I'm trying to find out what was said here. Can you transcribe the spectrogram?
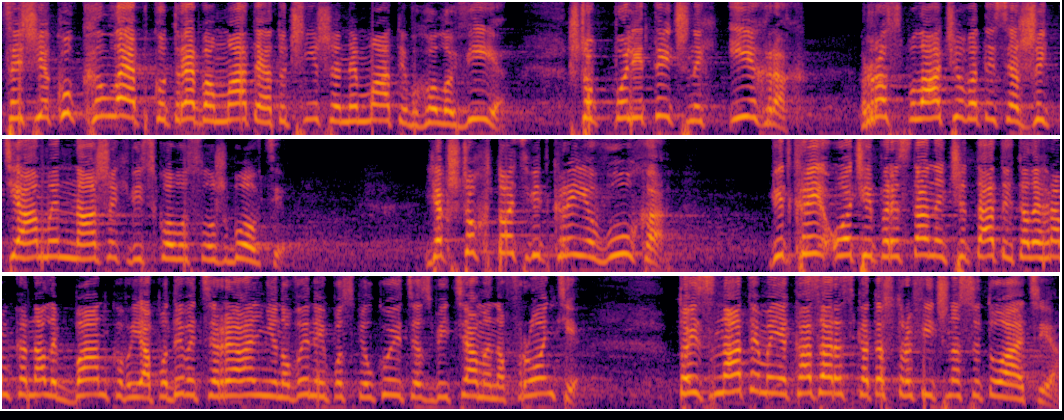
Це ж яку клепку треба мати, а точніше не мати в голові, щоб в політичних іграх розплачуватися життями наших військовослужбовців. Якщо хтось відкриє вуха, відкриє очі і перестане читати телеграм-канали Банкової, а подивиться реальні новини і поспілкується з бійцями на фронті, той знатиме, яка зараз катастрофічна ситуація.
